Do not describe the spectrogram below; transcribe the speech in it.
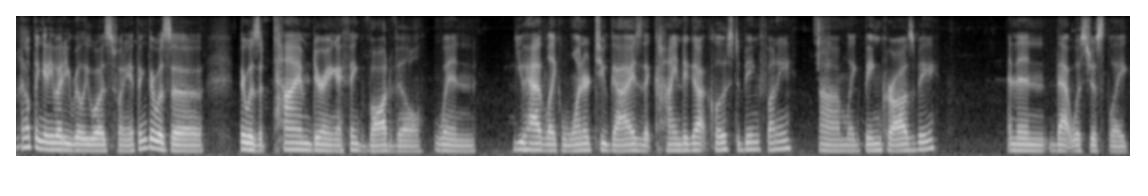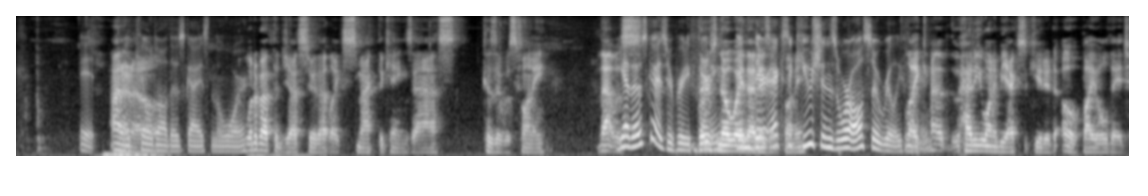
I don't think anybody really was funny. I think there was a there was a time during I think vaudeville when you had like one or two guys that kind of got close to being funny, um, like Bing Crosby, and then that was just like it. I don't they know. Killed all those guys in the war. What about the jester that like smacked the king's ass because it was funny? That was yeah, those guys are pretty funny. There's no way and that their isn't funny. executions were also really funny. like uh, how do you want to be executed? Oh, by old age.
